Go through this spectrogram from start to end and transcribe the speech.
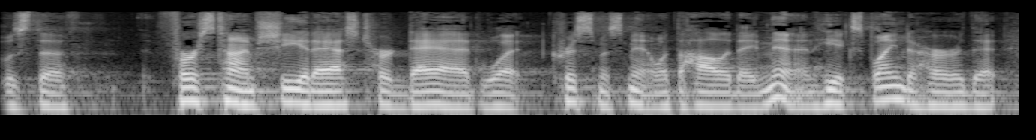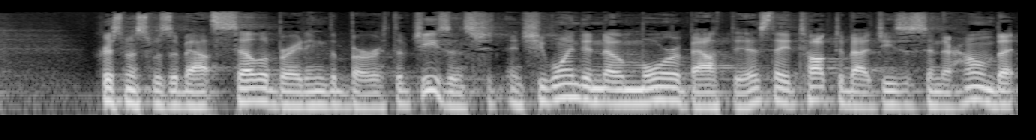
It was the first time she had asked her dad what Christmas meant, what the holiday meant. He explained to her that Christmas was about celebrating the birth of Jesus. And she wanted to know more about this. They had talked about Jesus in their home, but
